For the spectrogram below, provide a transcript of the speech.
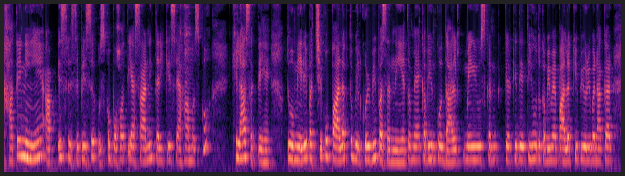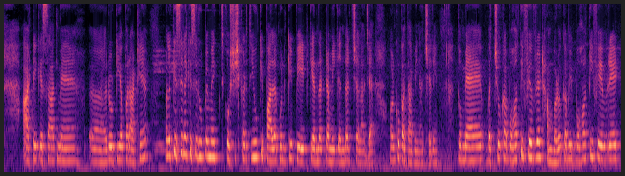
खाते नहीं हैं, आप इस रेसिपी से उसको बहुत ही आसानी तरीके से हम उसको खिला सकते हैं। तो मेरे बच्चे को पालक तो बिल्कुल भी पसंद नहीं है। तो मैं कभी उनको दाल में यूज़ कर, करके देती हूँ तो कभी मैं पालक की प्यूरी बनाकर आटे के साथ मैं रोटी या पराठे हैं। मतलब किसी न किसी रूप में मैं कोशिश करती हूँ कि पालक उनके पेट के अंदर, टमी के अंदर चला जाए और उनको पता भी ना चले। तो मैं बच्चों का बहुत ही फेवरेट हम बड़ों का भी बहुत ही फेवरेट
